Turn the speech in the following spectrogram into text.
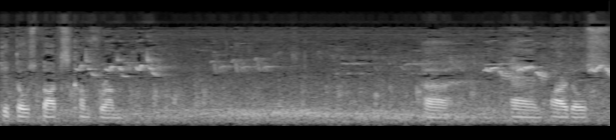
did those thoughts come from? Uh, and are those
